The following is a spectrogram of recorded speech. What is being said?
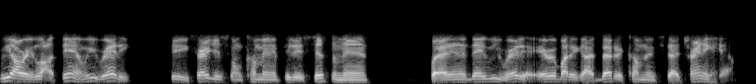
"We already locked in. We ready." Steve Kerr just gonna come in and put his system in. But at the end of the day, we ready. Everybody got better coming into that training camp.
